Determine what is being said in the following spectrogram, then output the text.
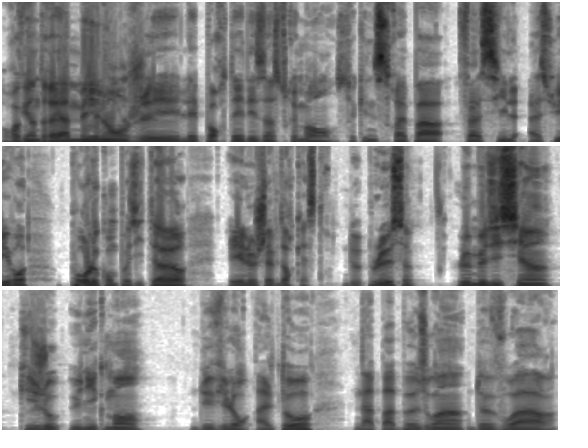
reviendrait à mélanger les portées des instruments, ce qui ne serait pas facile à suivre pour le compositeur et le chef d'orchestre. De plus, le musicien qui joue uniquement du violon alto n'a pas besoin de voir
